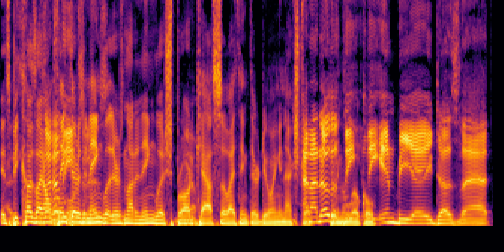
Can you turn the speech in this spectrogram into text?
It's as- because I don't know think the there's an as it is. English. There's not an English broadcast, so I think they're doing an extra. And I know that the, the, local. the NBA does that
